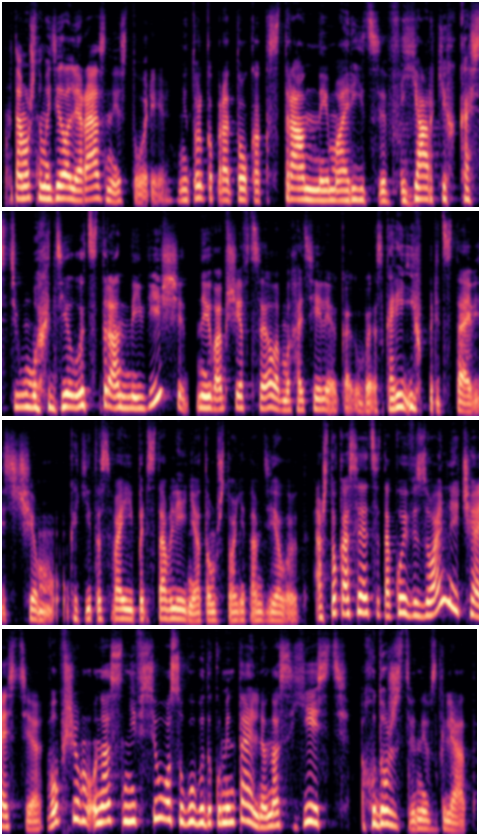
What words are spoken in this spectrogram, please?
потому что мы делали разные истории. Не только про то, как странные марицы в ярких костюмах делают странные вещи, но и вообще в целом мы хотели как бы скорее их представить, чем какие-то свои представления о том, что они там делают. А что касается такой визуальной части, в общем, у нас не все сугубо документально, у нас есть художественный взгляд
